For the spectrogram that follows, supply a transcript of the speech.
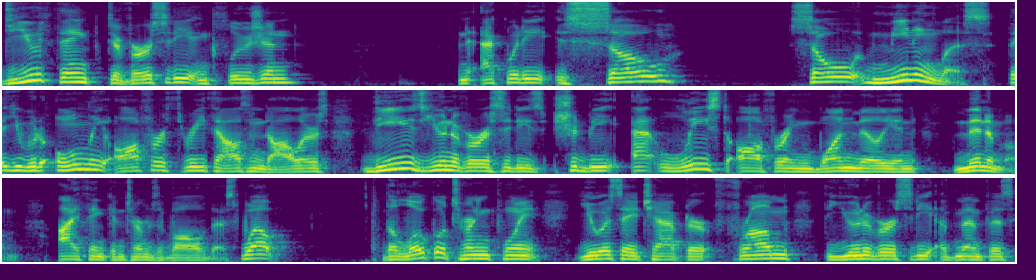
Do you think diversity, inclusion, and equity is so so meaningless that you would only offer $3,000? These universities should be at least offering 1 million minimum, I think in terms of all of this. Well, the local Turning Point USA chapter from the University of Memphis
